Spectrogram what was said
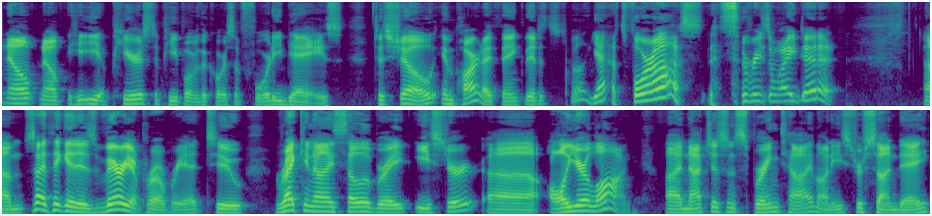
no, no, he appears to people over the course of 40 days to show, in part, I think that it's well, yeah, it's for us. That's the reason why he did it. Um, so I think it is very appropriate to recognize, celebrate Easter uh, all year long, uh, not just in springtime on Easter Sunday,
